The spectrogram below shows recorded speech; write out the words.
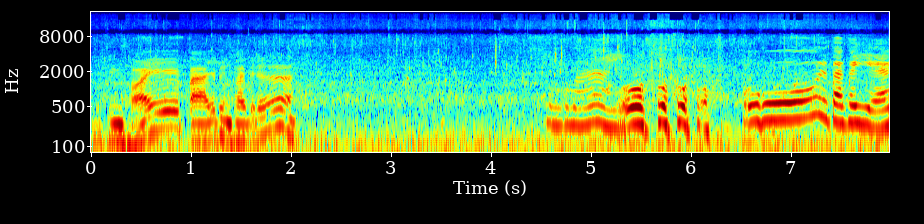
อย่าพึ่งถอยปลาอย่าพึ่งถอยไปเด้อมันก็มา โอ้โหโอ้โหปลาขยง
